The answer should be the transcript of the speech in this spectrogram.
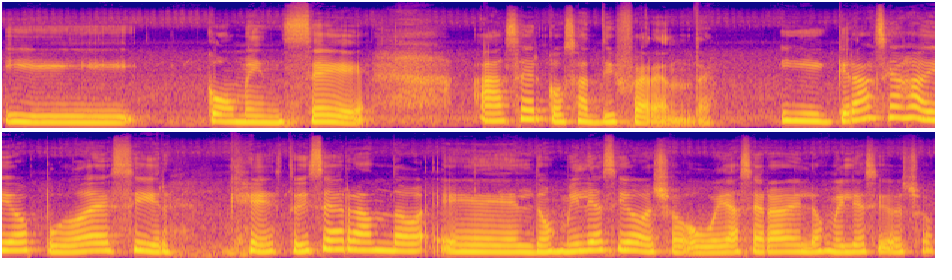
y comencé a hacer cosas diferentes. Y gracias a Dios puedo decir que estoy cerrando el 2018 o voy a cerrar el 2018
